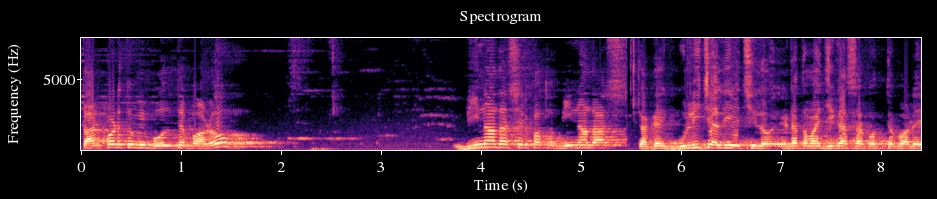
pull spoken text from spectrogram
তারপরে তুমি বলতে পারো, বীণা দাসের কথা, বীণা দাস তাকে গুলি চালিয়েছিল, এটা তোমায় জিজ্ঞাসা করতে পারে।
